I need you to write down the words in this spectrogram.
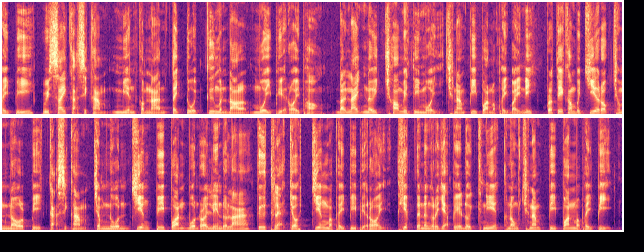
2022វិស័យកសិកម្មមានកំណើនតិចតួចគឺមិនដល់1%ផងដោយឡែកនៅឆមាសទី1ឆ្នាំ2023នេះប្រទេសកម្ពុជារកចំណូលពីកសិកម្មចំនួនជាង2400លានដុល្លារគឺធ្លាក់ចុះជាង22%ធៀបទៅនឹងរយៈពេលដូចគ្នាក្នុងឆ្នាំ2022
